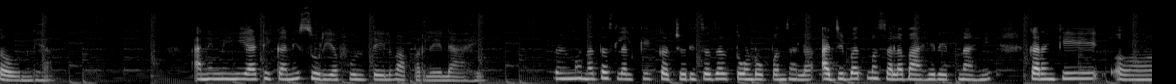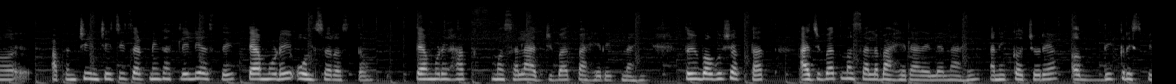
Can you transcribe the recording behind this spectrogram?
तळून घ्या. आणि मी या ठिकाणी सूर्यफूल तेल वापरलेलं आहे. तुम्ही म्हणत असलाल की कचोरीचं जर तोंड ओपन झालं अजिबात मसाला बाहेर येत नाही. कारण की आपण चिंचेची चटणी घातलेली असते त्यामुळे ओलसर असतं. त्यामुळे हा मसाला अजिबात बाहेर येत नाही. तुम्ही बघू शकतात अजिबात मसाला बाहेर आलेला नाही आणि कचोऱ्या अगदी क्रिस्पी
